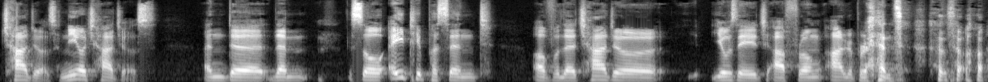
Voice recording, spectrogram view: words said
chargers, NIO chargers, and uh, then so 80% of the charger usage are from other brands. so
